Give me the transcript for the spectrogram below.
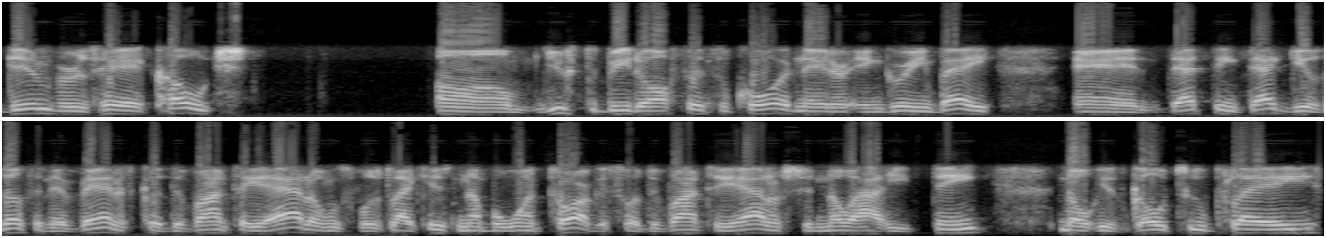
Denver's head coach um, used to be the offensive coordinator in Green Bay, and that think that gives us an advantage because Davante Adams was like his number one target. So Davante Adams should know how he think, know his go-to plays.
